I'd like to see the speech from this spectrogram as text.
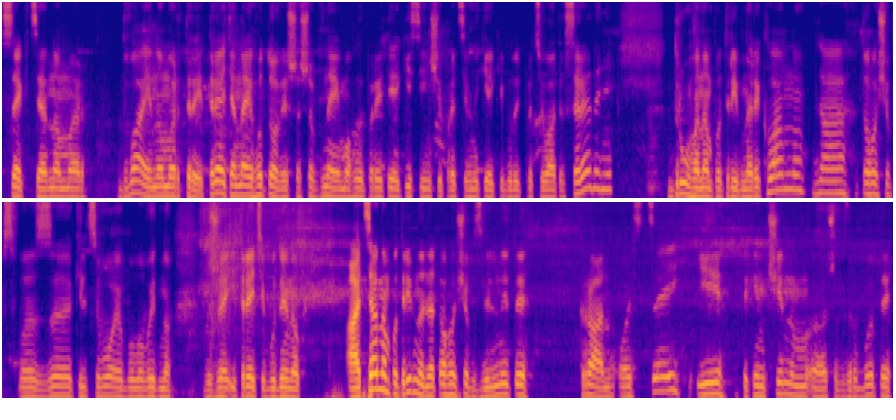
секція номер 2 і номер 3 Третя найготовіша, щоб в неї могли перейти якісь інші працівники, які будуть працювати всередині. Друга нам потрібна рекламно для того, щоб з- кільцевої було видно вже і третій будинок. А ця нам потрібна для того, щоб звільнити кран ось цей, і таким чином, е, щоб зробити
